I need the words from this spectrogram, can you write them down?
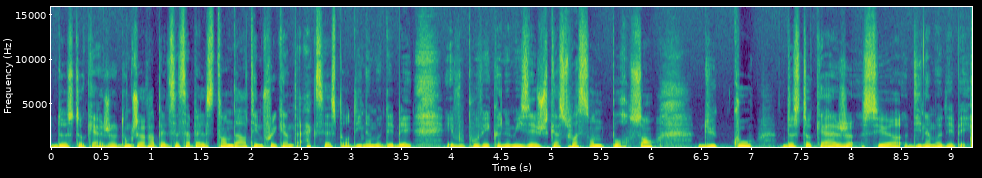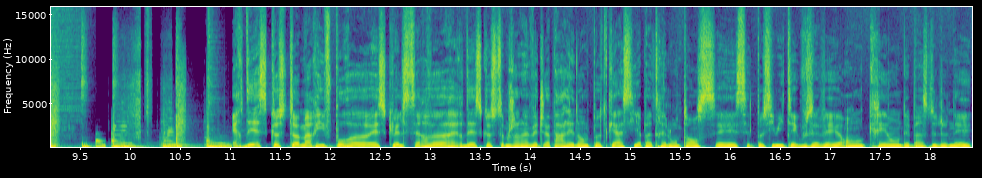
de stockage. Donc je rappelle, ça s'appelle standard infrequent access pour DynamoDB et vous pouvez économiser jusqu'à 60% du coût de stockage sur DynamoDB. RDS Custom arrive pour euh, SQL Server. RDS Custom, j'en avais déjà parlé dans le podcast il n'y a pas très longtemps. C'est cette possibilité que vous avez en créant des bases de données,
